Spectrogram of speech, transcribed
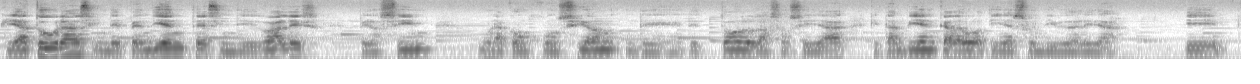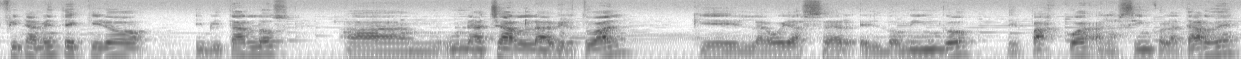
criaturas independientes, individuales, pero sin una conjunción de, de, toda la sociedad, que también cada uno tiene su individualidad. Y finalmente quiero invitarlos a una charla virtual que la voy a hacer el domingo de Pascua a las 5 de la tarde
